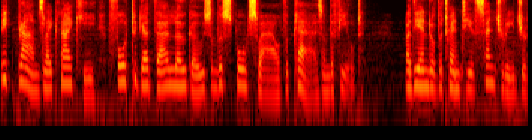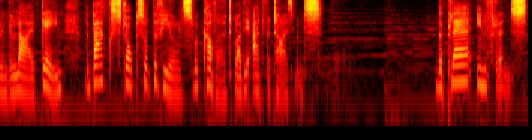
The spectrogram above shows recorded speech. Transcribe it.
Big brands like Nike fought to get their logos on the sportswear of the players on the field. By the end of the 20th century during a live game, the backstops of the fields were covered by the advertisements. The player influence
